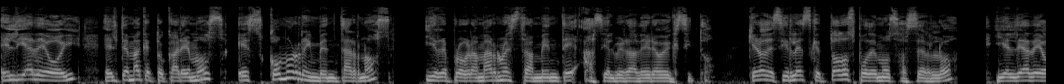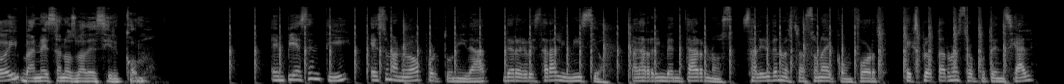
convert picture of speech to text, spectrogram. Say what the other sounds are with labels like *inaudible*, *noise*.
El día de hoy, el tema que tocaremos es cómo reinventarnos y reprogramar nuestra mente hacia el verdadero éxito. Quiero decirles que todos podemos hacerlo y el día de hoy Vanessa nos va a decir cómo. Empieza en ti es una nueva oportunidad de regresar al inicio, para reinventarnos, salir de nuestra zona de confort, explotar nuestro potencial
